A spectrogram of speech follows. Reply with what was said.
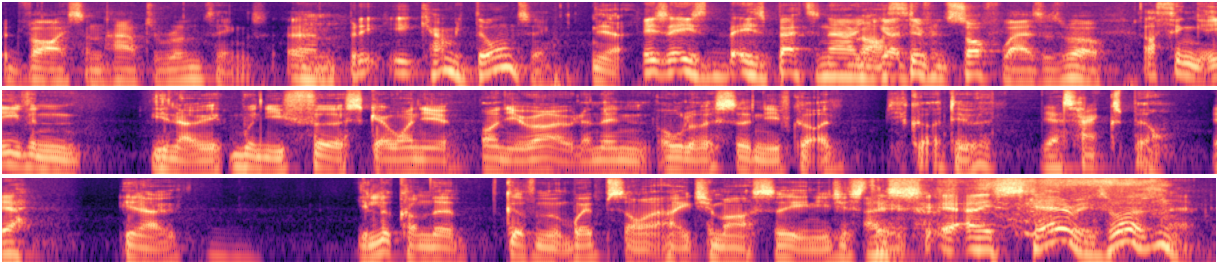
advice on how to run things, um, mm. but it, it can be daunting. Yeah. it's, it's, it's better now. You've got think- different softwares as well. I think even you know when you first go on your on your own, and then all of a sudden you've got to you've got to do a Yeah. tax bill. Yeah, You know, mm. You look on the government website HMRC, and you just and it's, and it's scary as well, isn't it?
